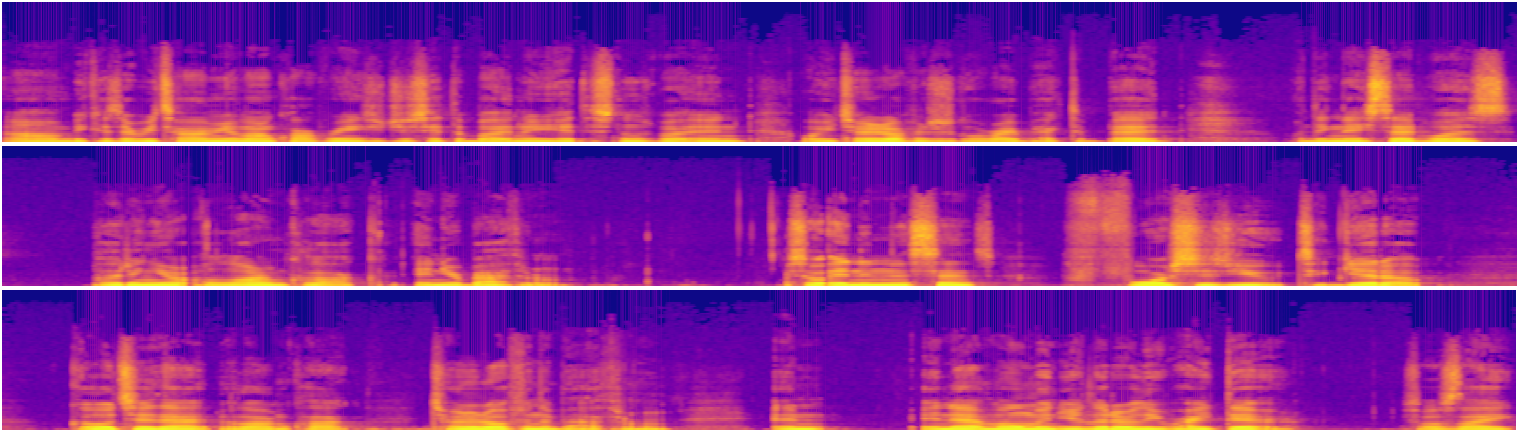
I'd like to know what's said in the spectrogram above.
um, because every time your alarm clock rings, you just hit the button or you hit the snooze button or you turn it off and just go right back to bed. One thing they said was putting your alarm clock in your bathroom. So, it in a sense forces you to get up go to that alarm clock, turn it off in the bathroom, and in that moment you're literally right there. So it's like,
